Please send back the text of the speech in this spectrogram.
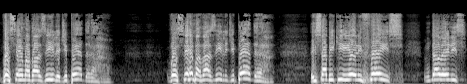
Você é uma vasilha de pedra. Você é uma vasilha de pedra. E sabe o que ele fez? Então eles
